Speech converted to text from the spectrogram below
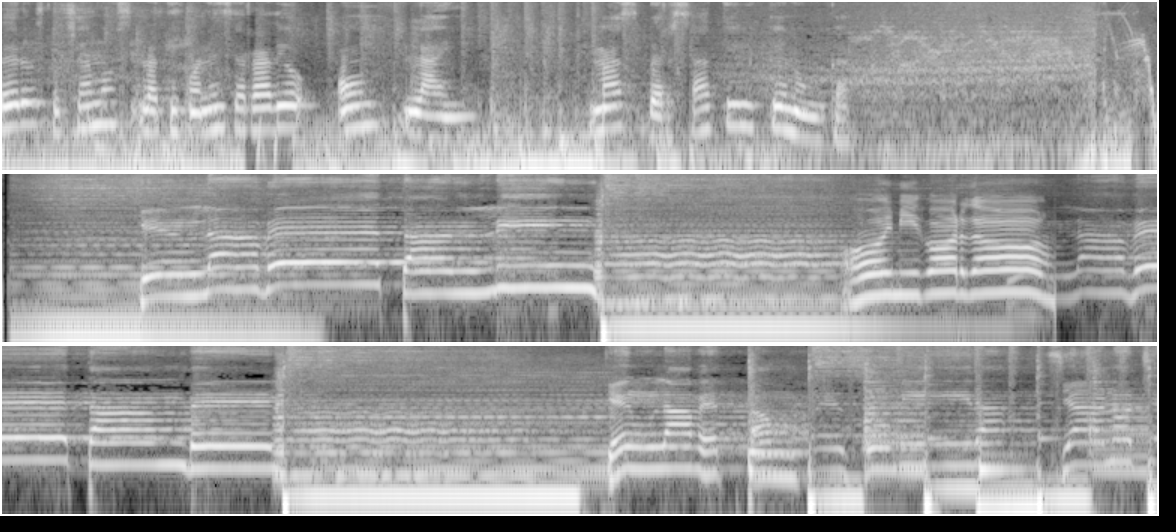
pero escuchemos la Tijuanense Radio Online, más versátil que nunca. ¿Quién la ve tan linda? ¡Hoy mi gordo! ¿Quién la ve tan bella? ¿Quién la ve tan presumida? Si anoche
